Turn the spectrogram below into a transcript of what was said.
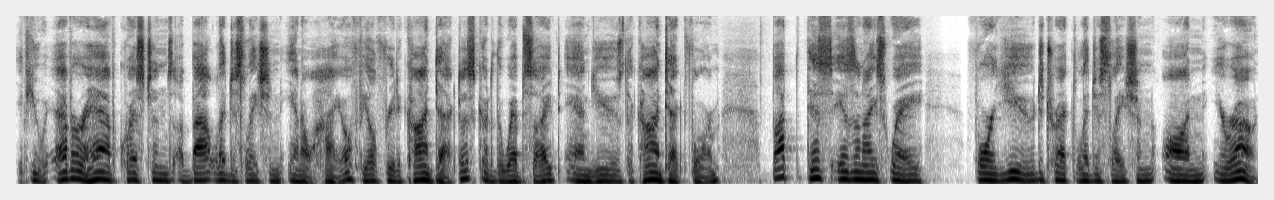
If you ever have questions about legislation in Ohio, feel free to contact us. Go to the website and use the contact form. But this is a nice way for you to track legislation on your own.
